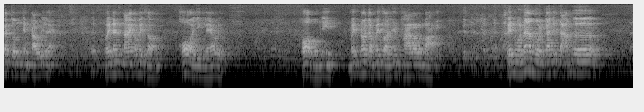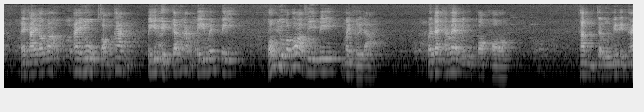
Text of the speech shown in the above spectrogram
ก็จนอย่างเก่านี่แหละเพราะฉะนั้นนายก็ไม่สอน พ่อยิงแล้วเลยพ่อผมนี่ ไม่นอกจากไม่สอนยังพาเราลำบากอีกเป็นหัวหน้าหมวดการศึกษาเภอใครๆเขาก็ให้ลูกสองขั้น ปีติดกันมั่งปีเว้นปี ผมอยู่กับพ่อสี่ปีไม่เคยได้ ไปได้ครั้งแรกไปอยู่กอคอท่านจรุนมิรินให้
